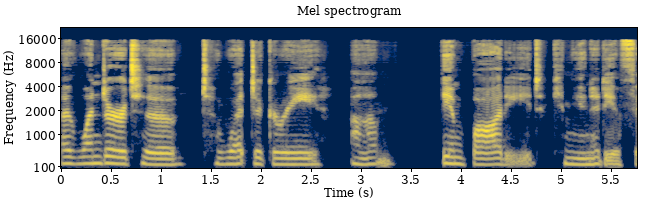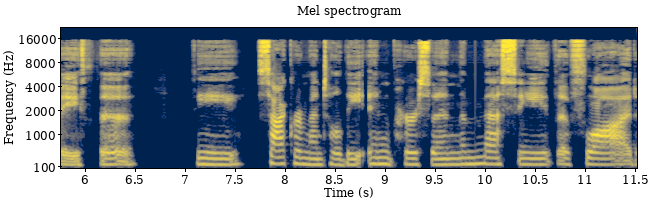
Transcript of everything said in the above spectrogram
I wonder to to what degree um, the embodied community of faith, the the sacramental, the in person, the messy, the flawed,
